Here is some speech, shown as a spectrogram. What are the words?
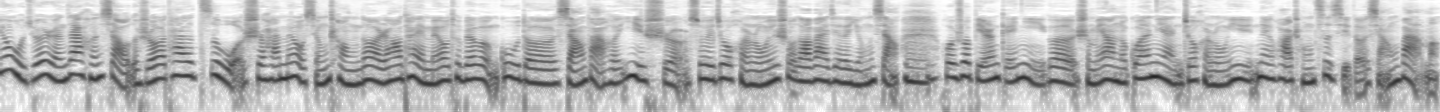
因为我觉得人在很小的时候，他的自我是还没有形成的，然后他也没有特别稳固的想法和意识，所以就很容易受到外界的影响，嗯，或者说别人给你一个什么样的观念，你就很容易内化成自己的想法嘛。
